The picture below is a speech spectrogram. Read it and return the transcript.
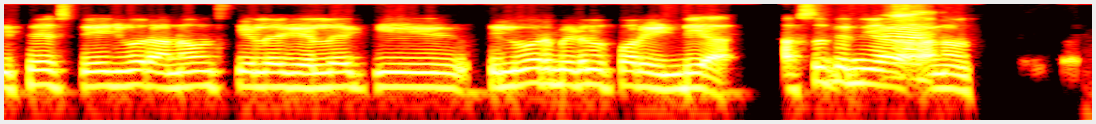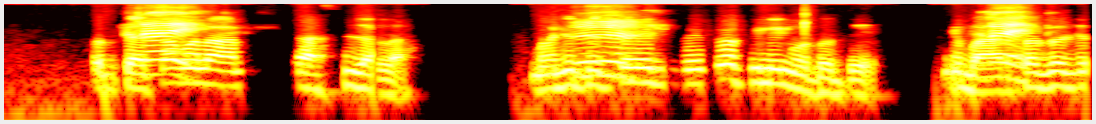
तिथे स्टेजवर अनाऊन्स केलं गेलं की सिल्वर मेडल फॉर इंडिया असं त्यांनी. अनाऊन्स केलं. तर त्याचा. मला जास्ती झाला. म्हणजे त्याचं. एक वेगळं फिलिंग होतं ते. की भारताचं जे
